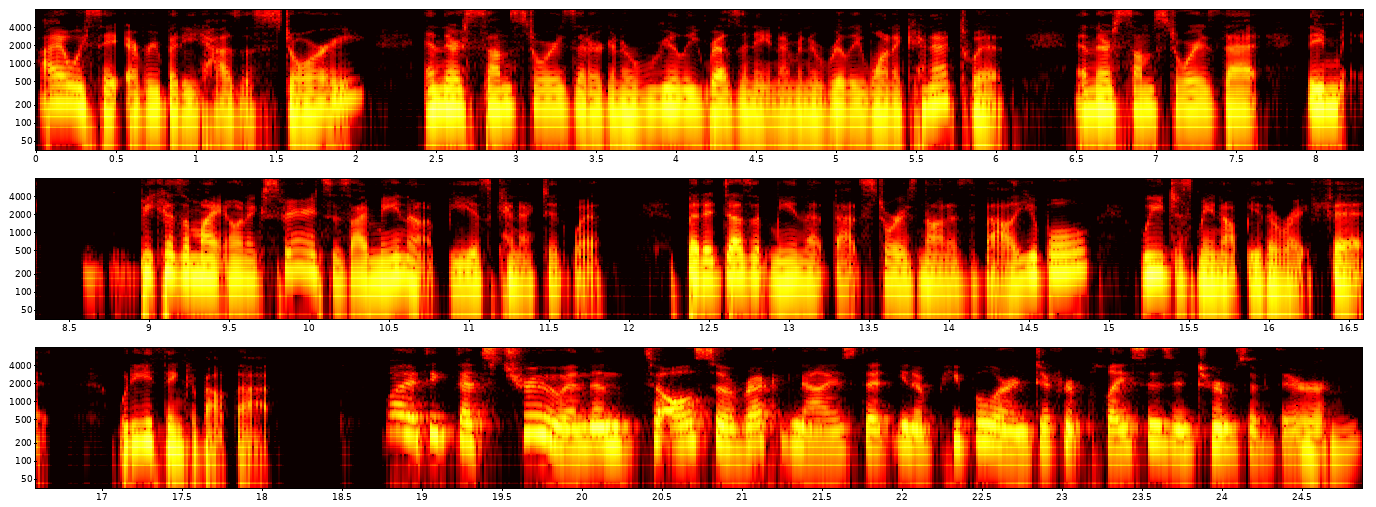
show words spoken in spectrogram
I always say everybody has a story, and there's some stories that are going to really resonate, and I'm going to really want to connect with, and there's some stories that they because of my own experiences I may not be as connected with but it doesn't mean that that story is not as valuable. We just may not be the right fit. What do you think about that? Well, I think that's true. And then to also recognize that, you know, people are in different places in terms of their Mhm.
